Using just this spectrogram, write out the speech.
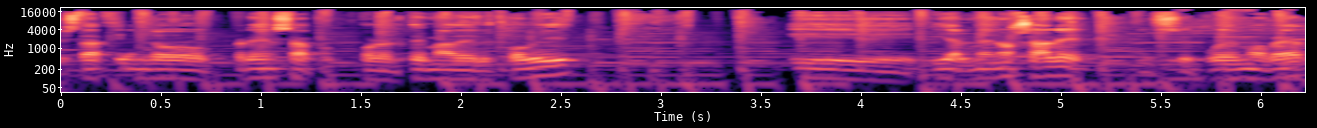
está haciendo prensa por, por el tema del COVID y, y al menos sale, se puede mover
